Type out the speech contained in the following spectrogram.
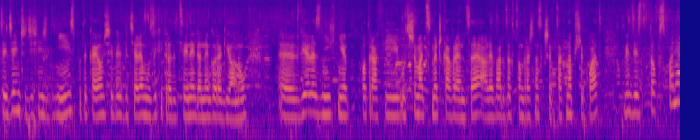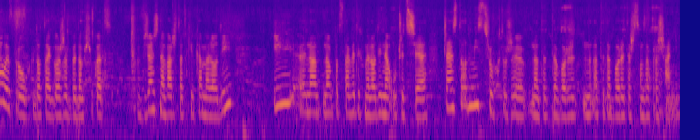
tydzień czy 10 dni spotykają się wielbiciele muzyki tradycyjnej danego regionu. E, Wiele z nich nie potrafi utrzymać smyczka w ręce, ale bardzo chcą grać na skrzypcach na przykład, więc jest to wspaniały próg do tego, żeby na przykład wziąć na warsztat kilka melodii i e, na, na podstawie tych melodii nauczyć się często od mistrzów, którzy na te, tabory, na te tabory też są zapraszani,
